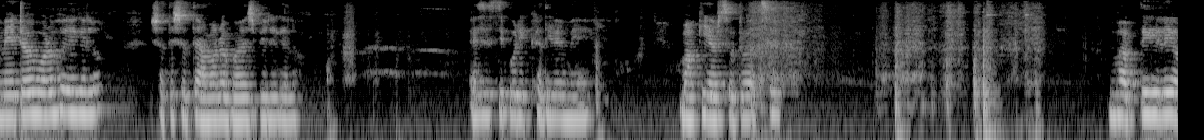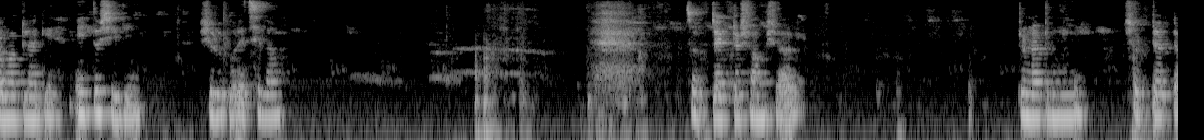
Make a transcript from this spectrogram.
মেয়েটাও বড় হয়ে গেল। সাথে সাথে আমারও বয়স বেড়ে গেল। এসএসসি পরীক্ষা দিবে মেয়ে। মা কি আর ছোট আছে? ভাবতে গেলেই অবাক লাগে। এই তো সেদিন। শুরু করেছিলাম। ছোট্ট একটা সংসার। টুনাটুনি। ছোট্ট একটা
